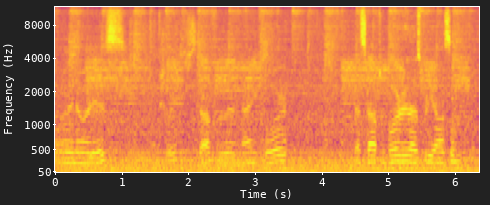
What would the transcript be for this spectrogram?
Don't really know where it is, actually. Just off of the 94. That's stopped the border, that was pretty awesome.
